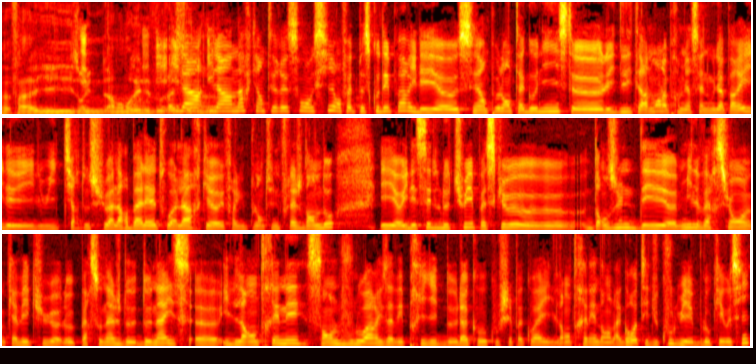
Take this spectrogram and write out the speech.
Enfin, ils ont une, à un moment donné une Il, vraie il a, scène. il a un arc intéressant aussi en fait parce qu'au départ il est euh, c'est un peu l'antagoniste euh, li- littéralement la première scène où il apparaît il, est- il lui tire dessus à l'arbalète ou à l'arc euh, enfin il lui plante une flèche dans le dos et euh, il essaie de le tuer parce que euh, dans une des euh, mille versions euh, qu'a vécu euh, le personnage de, de Nice euh, il l'a entraîné sans le vouloir ils avaient pris de la coke ou je sais pas quoi il l'a entraîné dans la grotte et du coup lui est bloqué aussi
